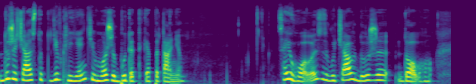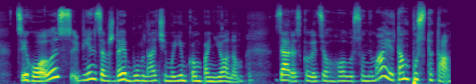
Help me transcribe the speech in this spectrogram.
дуже часто тоді в клієнтів може бути таке питання. Цей голос звучав дуже довго. Цей голос він завжди був, наче моїм компаньйоном. Зараз, коли цього голосу немає, там пустота.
